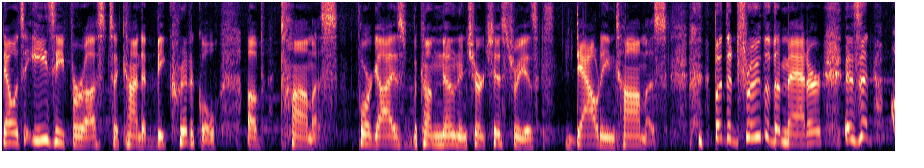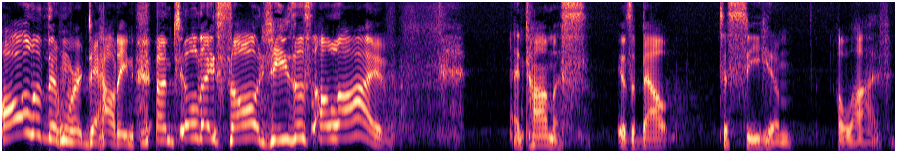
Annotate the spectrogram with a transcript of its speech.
Now it's easy for us to kind of be critical of Thomas. Poor guy's become known in church history as doubting Thomas. But the truth of the matter is that all of them were doubting until they saw Jesus alive. And Thomas is about to see him alive.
